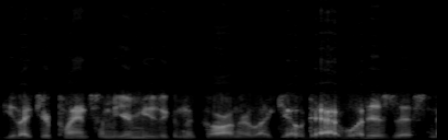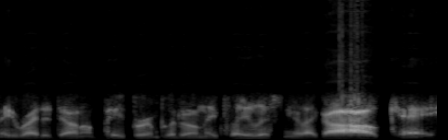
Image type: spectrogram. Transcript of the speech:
You like you're playing some of your music in the car, and they're like, "Yo, Dad, what is this?" And they write it down on paper and put it on their playlist, and you're like, oh, "Okay,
